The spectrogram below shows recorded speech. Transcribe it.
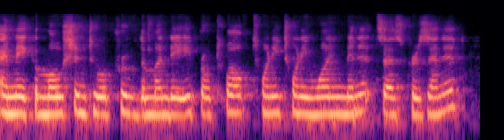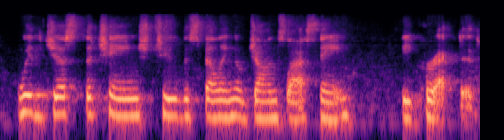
I make a motion to approve the Monday, April twelfth, twenty twenty-one minutes as presented with just the change to the spelling of John's last name be corrected.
